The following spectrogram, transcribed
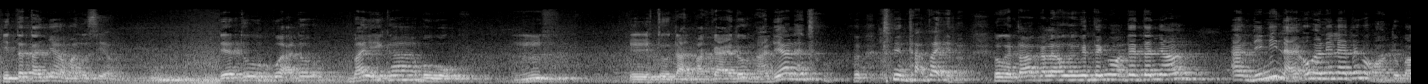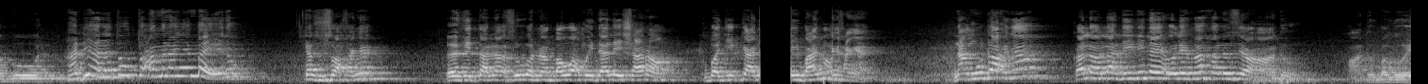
Kita tanya manusia. Dia tu buat tu baik ke buruk? Hmm. Eh tu tak pakai tu. Ha dia lah tu. tu yang tak baik tu. Kau kata kalau orang tengok dia tanya, ah, dinilai orang nilai tengok oh tu bagus. Ha dia lah tu tu amalan yang baik tu. Kan susah sangat. Eh, kita nak suruh nak bawa medali syarak kebajikan ni banyak sangat. Nak mudahnya kalau lah dinilai oleh manusia ha tu. Ha tu bagus.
